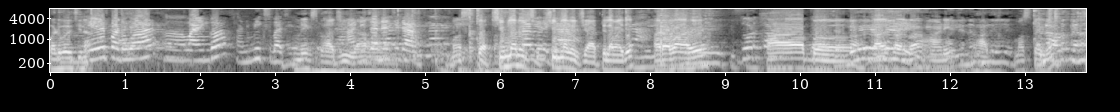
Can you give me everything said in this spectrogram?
पडवळची ना? हे पडवळ वांग आणि मिक्स भाजी. मिक्स भाजी आणि हा. चण्याची डाळ. मस्त. शिमला मिरची शिमला मिरची हा. तिला माहिती आहे. हा रवा आहे. हा ब- आणि भात. मस्त आहे ना?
